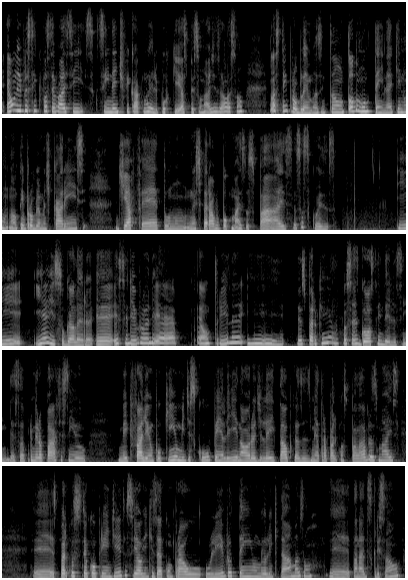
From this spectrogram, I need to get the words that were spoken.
É um livro assim que você vai se, se identificar com ele, porque as personagens elas são elas têm problemas, então todo mundo tem, né? Quem não, não tem problema de carência, de afeto, não, não, esperava um pouco mais dos pais, essas coisas. E, e é isso, galera. É, esse livro ele é, é um thriller e eu espero que vocês gostem dele, assim. Dessa primeira parte, assim, eu meio que falhei um pouquinho, me desculpem ali na hora de ler e tal, porque às vezes me atrapalho com as palavras, mas é, espero que vocês tenham compreendido. Se alguém quiser comprar o, o livro, tem o meu link da Amazon é, tá na descrição.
